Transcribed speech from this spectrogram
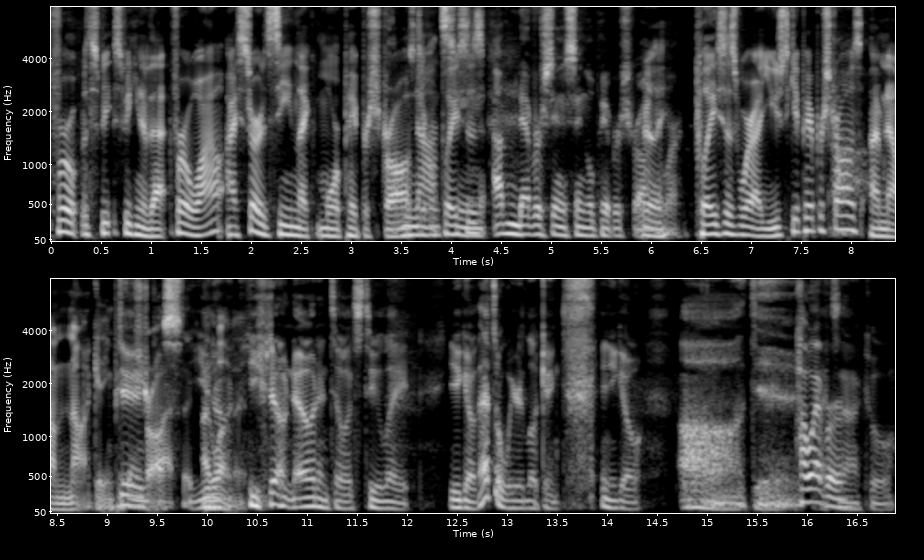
for spe- speaking of that, for a while I started seeing like more paper straws different Not seen- places. I've never seen a single paper straw Really? anymore. Places where I used to get paper straws, I'm now not getting paper Dude, straws. plastic. you I don't, love it. You don't know it until it's too late. You go, that's a weird looking, and you go, oh, dude. However- that's not cool.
